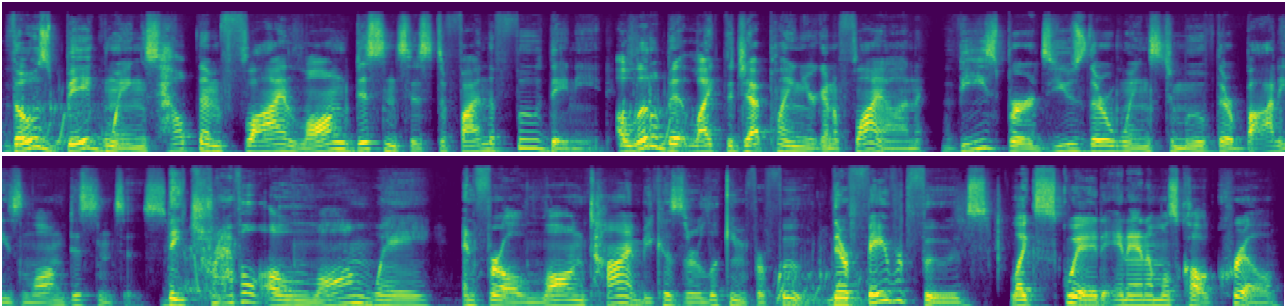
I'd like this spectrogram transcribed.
Those big wings help them fly long distances to find the food they need. A little bit like the jet plane you're gonna fly on, these birds use their wings to move their bodies long distances. They travel a long way and for a long time because they're looking for food. Their favorite foods, like squid and animals called krill,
